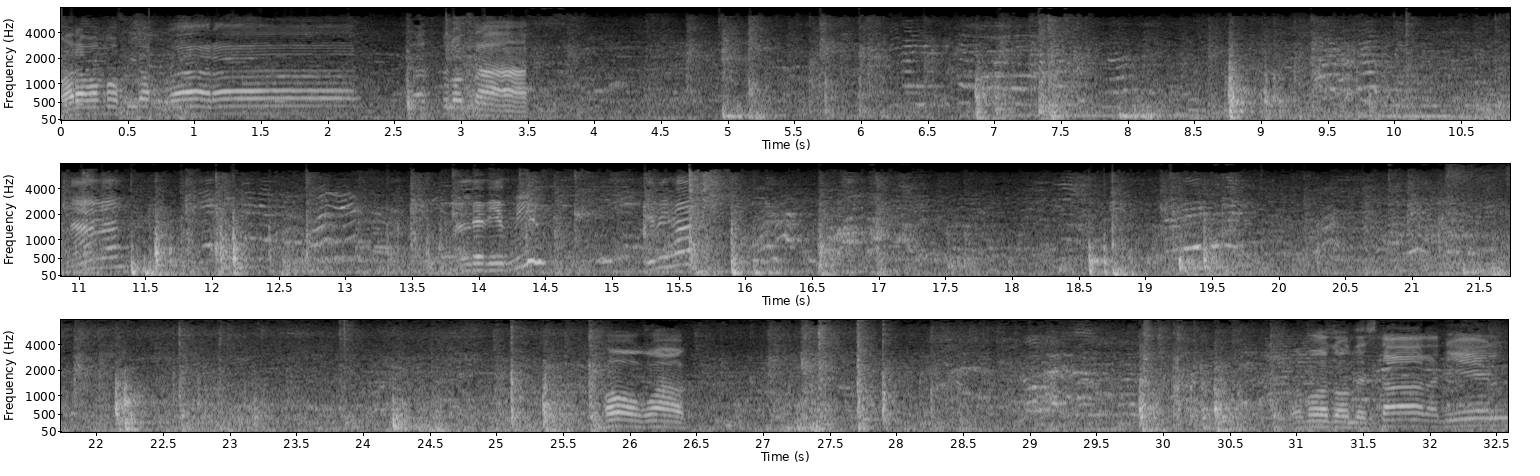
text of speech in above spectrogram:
Ahora vamos a ir a jugar a las pelotas. Nada. ¿Al de 10 mil? ¿Qué, mija? Oh, wow. Vamos donde está Daniel.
